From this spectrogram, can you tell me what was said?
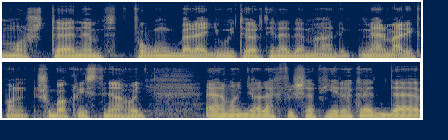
Most eh, nem fogunk bele egy új történetbe, már, mert már itt van Suba Krisztina, hogy elmondja a legfrissebb híreket, de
